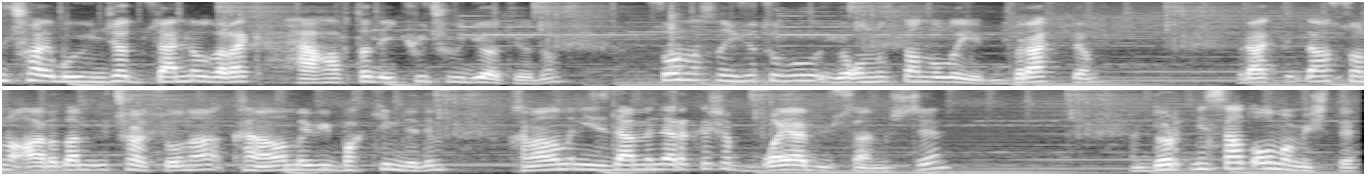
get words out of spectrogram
3 ay boyunca düzenli olarak her haftada 2-3 video atıyordum. Sonrasında YouTube'u yoğunluktan dolayı bıraktım. Bıraktıktan sonra aradan bir 3 ay sonra kanalıma bir bakayım dedim. Kanalımın izlenmeleri arkadaşlar bayağı bir yükselmişti. 4000 saat olmamıştı.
